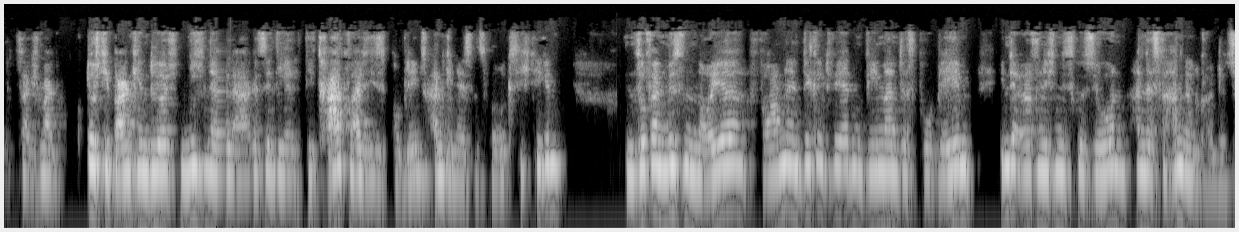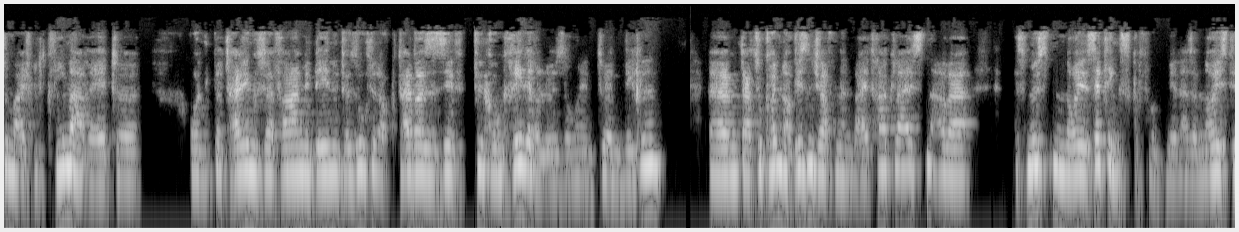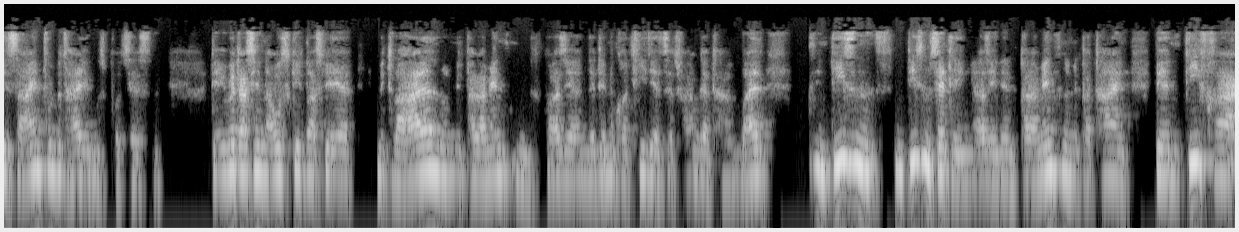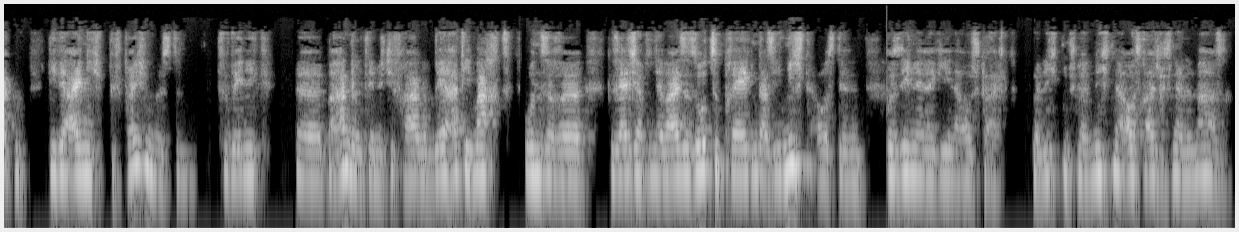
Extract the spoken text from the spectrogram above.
sage ich mal, durch die Bank hindurch nicht in der Lage sind, die, die Tragweite dieses Problems angemessen zu berücksichtigen. Insofern müssen neue Formen entwickelt werden, wie man das Problem in der öffentlichen Diskussion anders verhandeln könnte. Zum Beispiel Klimaräte und Beteiligungsverfahren, mit denen versucht wird, auch teilweise sehr viel konkretere Lösungen zu entwickeln. Ähm, dazu können auch Wissenschaften einen Beitrag leisten, aber es müssten neue Settings gefunden werden, also ein neues Design von Beteiligungsprozessen, der über das hinausgeht, was wir mit Wahlen und mit Parlamenten quasi in der Demokratie derzeit verankert haben. Weil in diesem, in diesem Setting, also in den Parlamenten und den Parteien, werden die Fragen, die wir eigentlich besprechen müssten, zu wenig äh, behandelt, nämlich die Frage, wer hat die Macht, unsere Gesellschaft in der Weise so zu prägen, dass sie nicht aus den fossilen Energien aussteigt oder nicht in, schnell, nicht in ausreichend schnellem Maße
